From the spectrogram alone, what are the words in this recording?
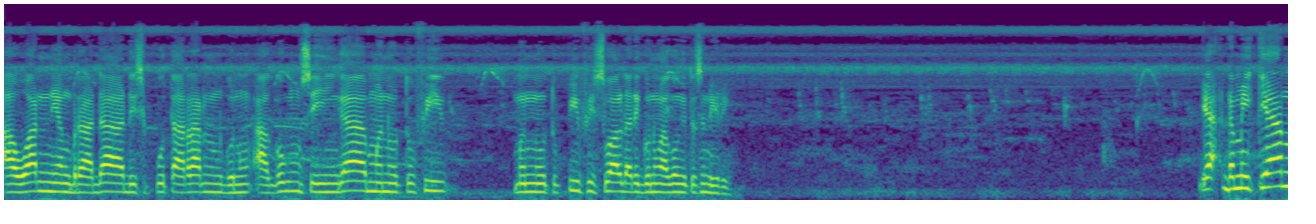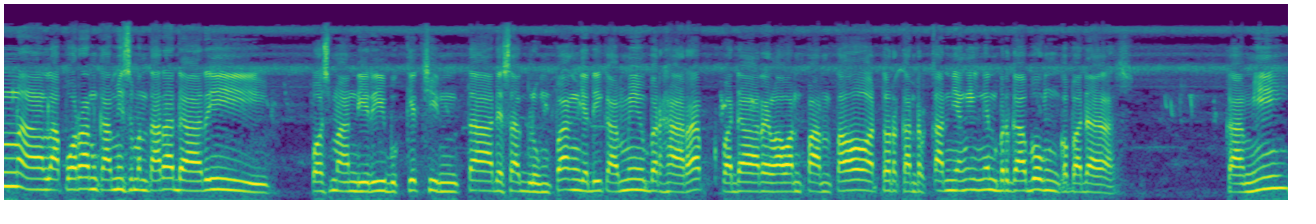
awan yang berada di seputaran Gunung Agung sehingga menutupi menutupi visual dari Gunung Agung itu sendiri. Ya, demikian uh, laporan kami sementara dari Pos Mandiri Bukit Cinta Desa Gelumpang. Jadi kami berharap kepada relawan pantau atau rekan-rekan yang ingin bergabung kepada kami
